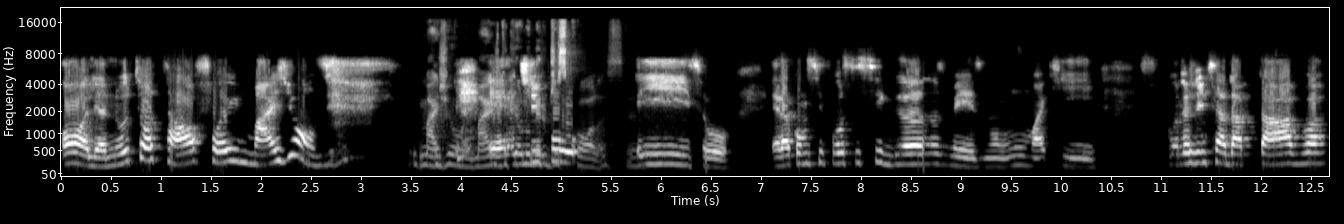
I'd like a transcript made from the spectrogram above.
Olha, no total foi mais de 11. Mais de 11, mais é, do que o tipo, número de tipo, escolas. Né? Isso. Era como se fosse ciganos mesmo. Uma que, quando a gente se adaptava,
